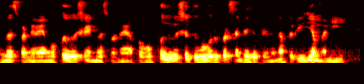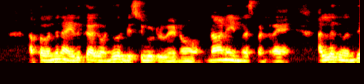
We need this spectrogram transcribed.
இன்வெஸ்ட் பண்ணுவேன் முப்பது வருஷம் இன்வெஸ்ட் பண்ணுவேன். அப்போ முப்பது வருஷத்துக்கு ஒரு பெர்சன்டேஜ் அப்படின்னா பெரிய மணி அப்போ வந்து நான் எதுக்காக வந்து ஒரு டிஸ்ட்ரிபியூட்டர் வேணும்? நானே இன்வெஸ்ட் பண்ணுறேன் அல்லது வந்து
